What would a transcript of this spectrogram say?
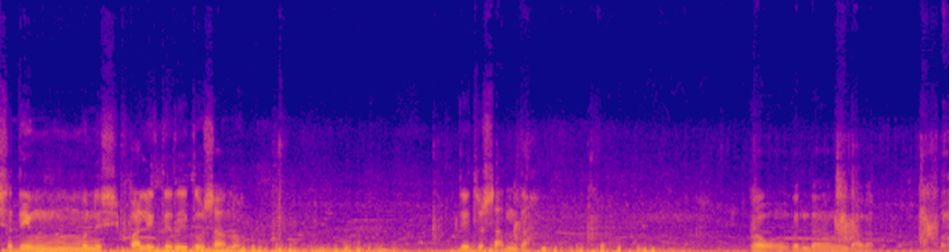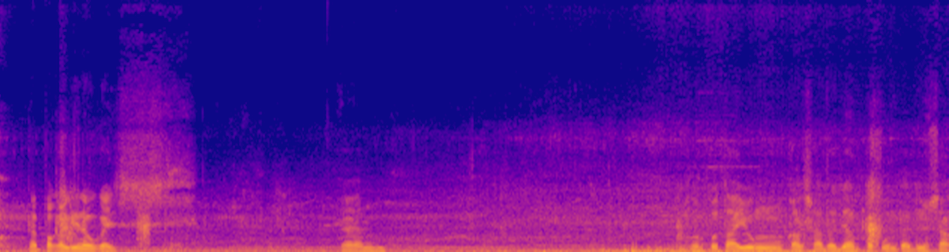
Isa ding municipality rito sa ano dito sa Anda. Oh ang ganda ng dagat. Napakalinaw guys. Yan Meron po tayong kalsada dyan papunta dun sa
